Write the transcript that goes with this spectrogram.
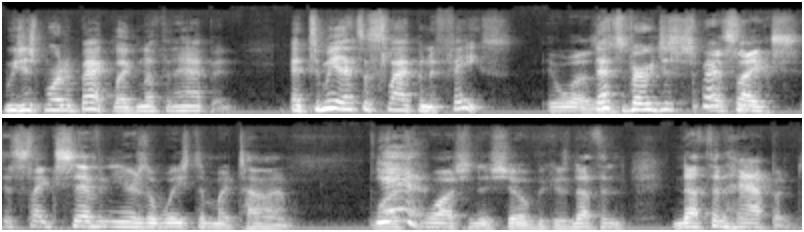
we just brought it back like nothing happened. And to me, that's a slap in the face. It was. That's very disrespectful. It's like it's like seven years of wasting my time. Watch, Yeah. watching the show because nothing nothing happened.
